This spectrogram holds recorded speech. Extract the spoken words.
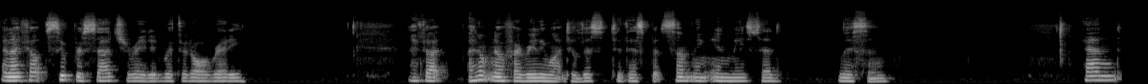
And I felt super saturated with it already. I thought, I don't know if I really want to listen to this, but something in me said, listen. And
